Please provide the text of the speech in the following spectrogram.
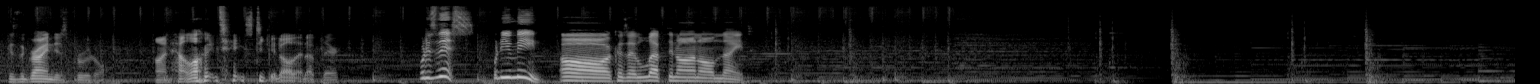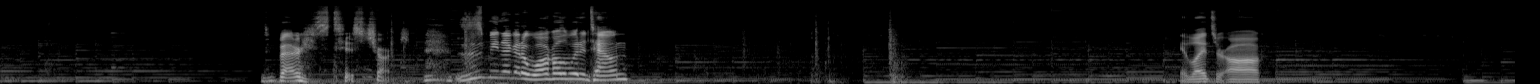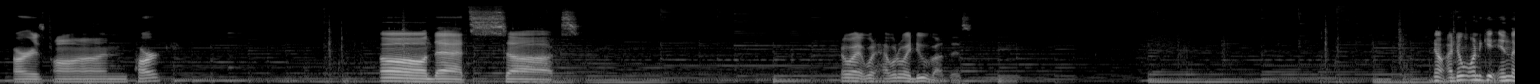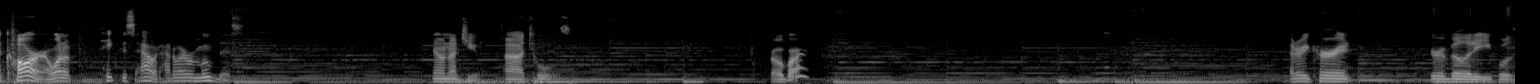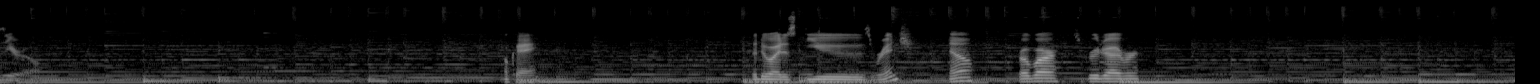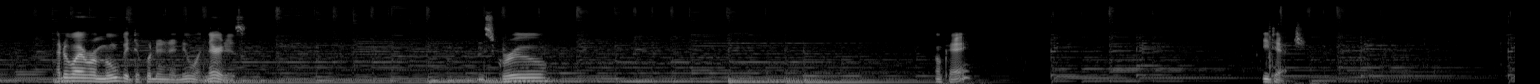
Because the grind is brutal on how long it takes to get all that up there. What is this? What do you mean? Oh, because I left it on all night. The battery's discharged. Does this mean I gotta walk all the way to town? Okay, lights are off. Car is on park. Oh, that sucks. Oh, what do I what, what do I do about this? No, I don't want to get in the car. I want to take this out? How do I remove this? No, not you. Uh, tools. Crowbar? Battery current durability equals zero. Okay. So do I just use wrench? No? Crowbar? Screwdriver? How do I remove it to put in a new one? There it is. Unscrew. Okay. Detach.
